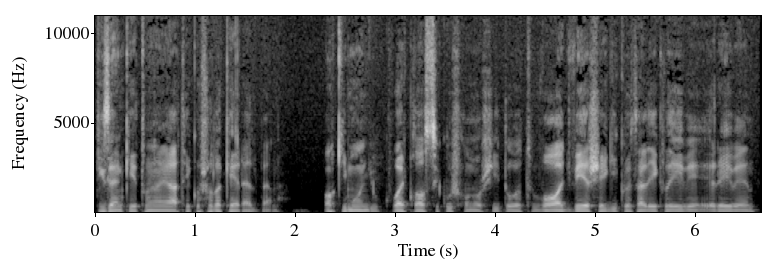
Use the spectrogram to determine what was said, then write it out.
12 olyan játékosod a keretben, aki mondjuk vagy klasszikus honosított, vagy vérségi kötelék lévén, révén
